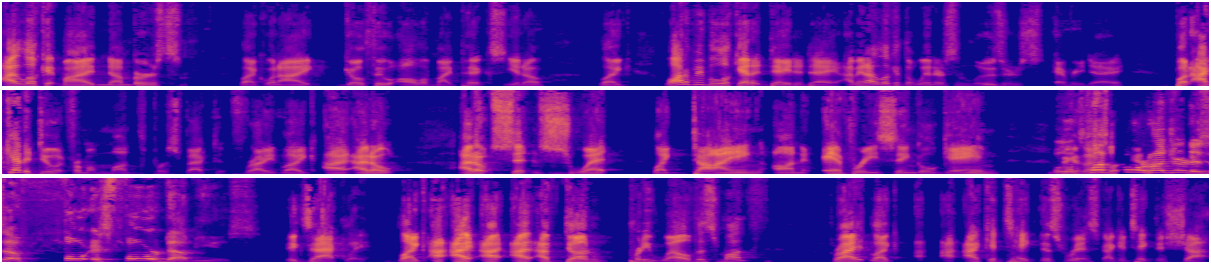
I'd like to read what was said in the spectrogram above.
I look at my numbers, like when I go through all of my picks, you know, like a lot of people look at it day to day. I mean, I look at the winners and losers every day, but I kind of do it from a month perspective, right? Like I, I don't I don't sit and sweat like dying on every single game. Well, the plus four hundred is a four is four W's. Exactly. Like I I I I've done pretty well this month, right? Like I, I could take this risk. I could take this shot.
